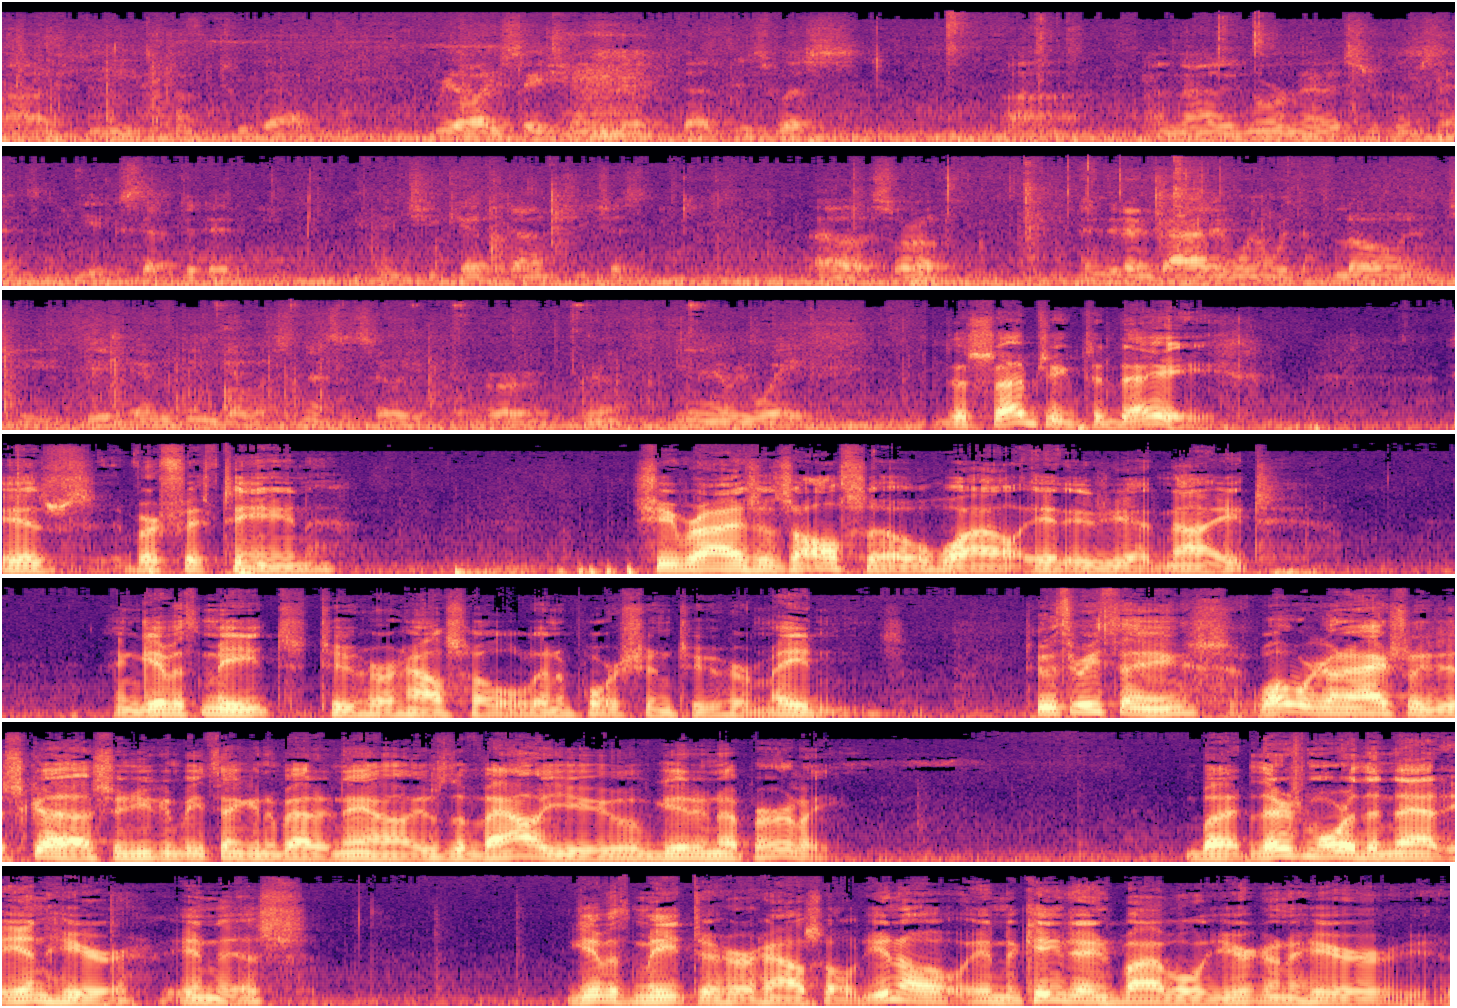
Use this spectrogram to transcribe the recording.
uh, he come to the realization that, that this was uh, not an ordinary circumstance, and he accepted it. And she kept on. She just uh, sort of ended on God and went with the flow, and she did everything that was necessary for her yeah. in every way. The subject today is verse 15. She rises also while it is yet night, and giveth meat to her household and a portion to her maidens. Two or three things. What we're going to actually discuss, and you can be thinking about it now, is the value of getting up early. But there's more than that in here, in this giveth meat to her household. You know, in the King James Bible, you're going to hear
